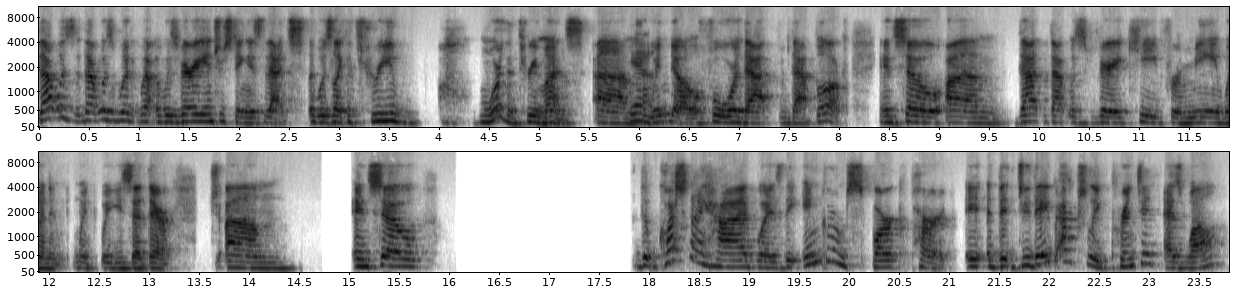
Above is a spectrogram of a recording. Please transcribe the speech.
that was that was what, what was very interesting is that it was like a three more than three months um, Yeah. window for that that book and so um, that that was very key for me when when what you said there um, and so the question I had was the Ingram Spark part. It, do they actually print it as well?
